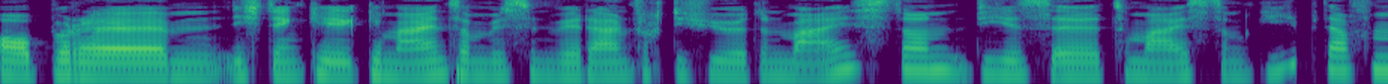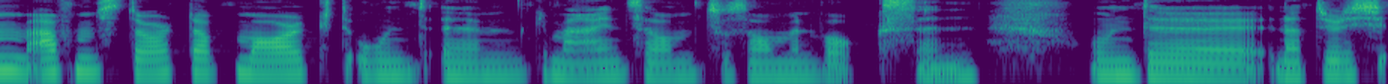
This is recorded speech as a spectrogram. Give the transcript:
Aber ähm, ich denke, gemeinsam müssen wir einfach die Hürden meistern, die es äh, zu meistern gibt auf dem, auf dem Startup-Markt und ähm, gemeinsam zusammenwachsen. Und äh, natürlich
